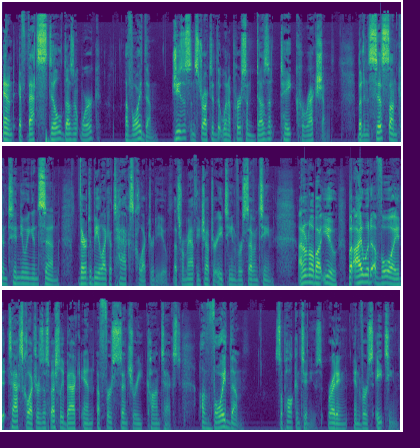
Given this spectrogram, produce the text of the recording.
And if that still doesn't work, avoid them. Jesus instructed that when a person doesn't take correction, but insists on continuing in sin, they're to be like a tax collector to you. That's from Matthew chapter 18, verse 17. I don't know about you, but I would avoid tax collectors, especially back in a first century context. Avoid them. So Paul continues, writing in verse 18.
